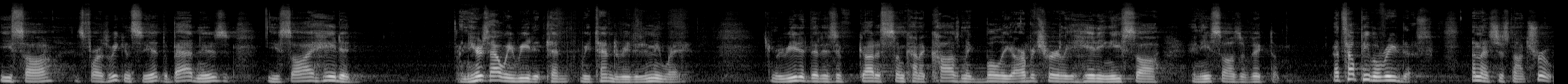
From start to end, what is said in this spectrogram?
Esau, as far as we can see it, the bad news, Esau I hated. And here's how we read it, we tend to read it anyway. We read it that as if God is some kind of cosmic bully arbitrarily hating Esau and Esau is a victim. That's how people read this. And that's just not true.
